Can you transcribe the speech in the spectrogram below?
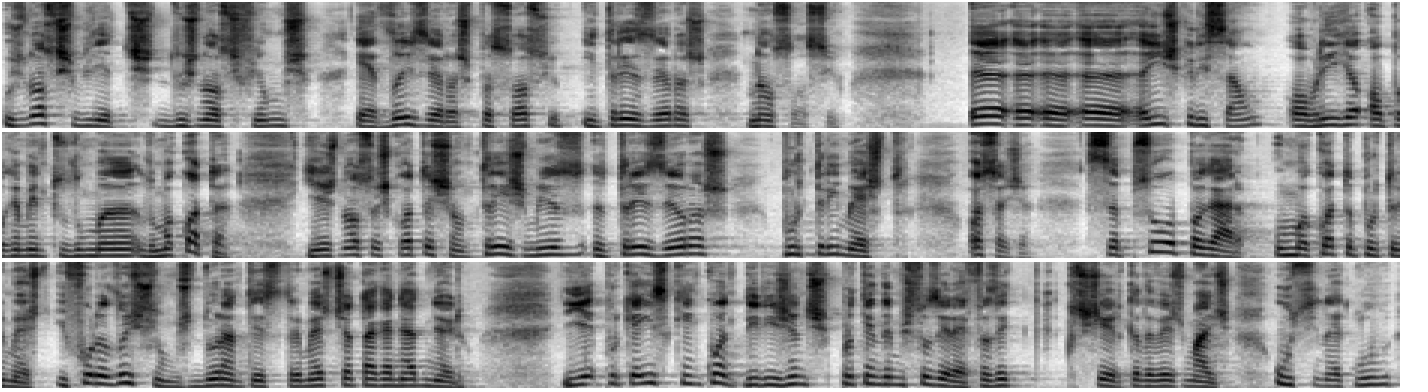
Os nossos bilhetes dos nossos filmes é 2 euros para sócio e 3 euros não sócio. a, a, a, inscrição obriga ao pagamento de uma, de uma cota. E as nossas cotas são 3, meses, 3 euros por trimestre. Ou seja, se a pessoa pagar uma cota por trimestre e for a dois filmes durante esse trimestre, já está a ganhar dinheiro. E é porque é isso que, enquanto dirigentes, pretendemos fazer: é fazer crescer cada vez mais o Cineclube,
